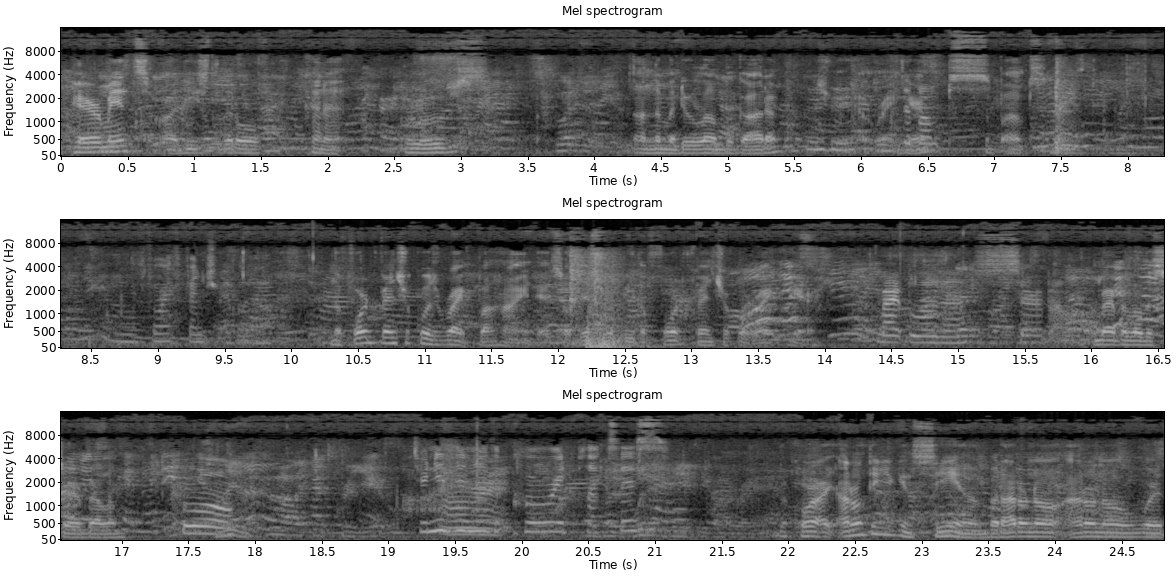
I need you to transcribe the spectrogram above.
Pyramids. The pyramids are these little kind of grooves on the medulla oblongata. which we have right Mm-hmm. The here. bumps. The bumps. And the fourth ventricle. The fourth ventricle is right behind it, so this would be the fourth ventricle right here, right below the cerebellum. right below the cerebellum. Cool. Do we need to know the choroid plexus? The core, I, I don't think you can see them, but I don't know. I don't know where.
